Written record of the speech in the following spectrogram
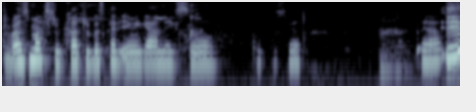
Du, was machst du gerade? Du bist gerade irgendwie gar nicht so fokussiert. Ja, Ich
